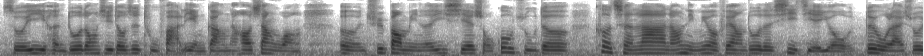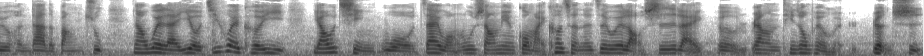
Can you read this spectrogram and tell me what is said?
所以很多东西都是土法炼钢。然后上网，嗯、呃，去报名了一些手购族的课程啦。然后里面有非常多的细节，有对我来说有很大的帮助。那未来也有机会可以邀请我在网络上面购买课程的这位老师来，呃，让听众朋友们认识。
